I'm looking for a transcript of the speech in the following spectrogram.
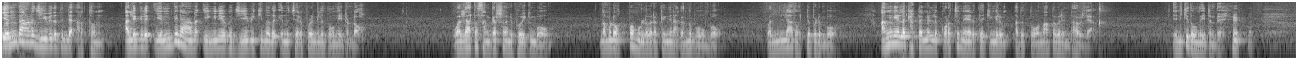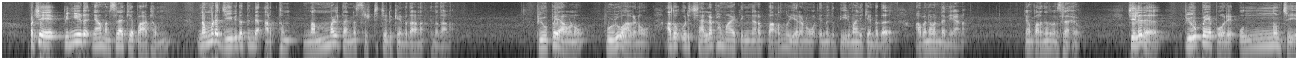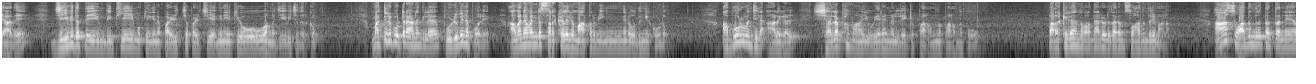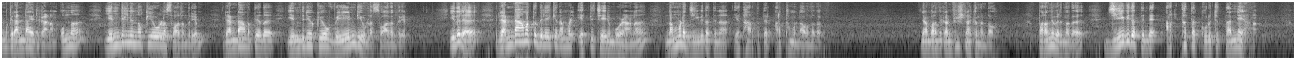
എന്താണ് ജീവിതത്തിന്റെ അർത്ഥം? അല്ലെങ്കിൽ എന്തിനാണ് ഇങ്ങനെയൊക്കെ ജീവിക്കുന്നത് എന്ന് ചിലപ്പോഴെങ്കിലും തോന്നിയിട്ടുണ്ടോ? വല്ലാത്ത സംഘർഷം അനുഭവിക്കുമ്പോൾ നമ്മുടെ ഒപ്പമുള്ളവരൊക്കെ ഇങ്ങനെ അകന്നു പോകുമ്പോൾ വല്ലാതെ ഒറ്റപ്പെടുമ്പോൾ അങ്ങനെയുള്ള ഘട്ടങ്ങളിൽ കുറച്ച് നേരത്തേക്കെങ്കിലും അത് തോന്നാത്തവരുണ്ടാവില്ല. എനിക്ക് തോന്നിയിട്ടുണ്ട്. പക്ഷേ പിന്നീട് ഞാൻ മനസ്സിലാക്കിയ പാഠം നമ്മുടെ ജീവിതത്തിന്റെ അർത്ഥം നമ്മൾ തന്നെ സൃഷ്ടിച്ചെടുക്കേണ്ടതാണ് എന്നതാണ്. പ്യൂപ്പയാവണോ? പുഴുവാകണോ? അതോ ഒരു ശലഭമായിട്ട് ഇങ്ങനെ പറന്നുയരണോ എന്നൊക്കെ തീരുമാനിക്കേണ്ടത് അവനവൻ തന്നെയാണ്. ഞാൻ പറഞ്ഞത് മനസ്സിലായോ? ചിലർ പ്യൂപ്പയെ പോലെ ഒന്നും ചെയ്യാതെ ജീവിതത്തെയും വിധിയെയും ഒക്കെ ഇങ്ങനെ പഴിച്ച് പഴിച്ച് എങ്ങനെയൊക്കെയോ അങ്ങ് ജീവിച്ചു തീർക്കും. മറ്റൊരു കൂട്ടരാണെങ്കിൽ പുഴുവിനെ പോലെ അവനവന്റെ സർക്കിളിൽ മാത്രം ഇങ്ങനെ ഒതുങ്ങിക്കൂടും. അപൂർവം ചില ആളുകൾ ശലഭമായി ഉയരങ്ങളിലേക്ക് പറന്ന് പറന്ന് പോകും പറക്കുക എന്ന് പറഞ്ഞാൽ ഒരു തരം സ്വാതന്ത്ര്യമാണ്. ആ സ്വാതന്ത്ര്യത്തെ തന്നെ നമുക്ക് രണ്ടായിട്ട് കാണാം. ഒന്ന് എന്തിൽ നിന്നൊക്കെയോ ഉള്ള സ്വാതന്ത്ര്യം. രണ്ടാമത്തേത് എന്തിനൊക്കെയോ വേണ്ടിയുള്ള സ്വാതന്ത്ര്യം. ഇതിൽ രണ്ടാമത്തതിലേക്ക് നമ്മൾ എത്തിച്ചേരുമ്പോഴാണ് നമ്മുടെ ജീവിതത്തിന് യഥാർത്ഥത്തിൽ അർത്ഥമുണ്ടാവുന്നത്. ഞാൻ പറഞ്ഞ് കൺഫ്യൂഷൻ ആക്കുന്നുണ്ടോ? പറഞ്ഞു വരുന്നത് ജീവിതത്തിന്റെ അർത്ഥത്തെക്കുറിച്ച് തന്നെയാണ്.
